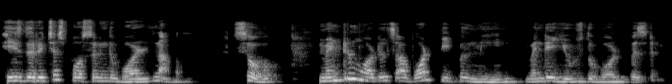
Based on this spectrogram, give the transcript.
he's the richest person in the world now. So, mental models are what people mean when they use the word wisdom.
